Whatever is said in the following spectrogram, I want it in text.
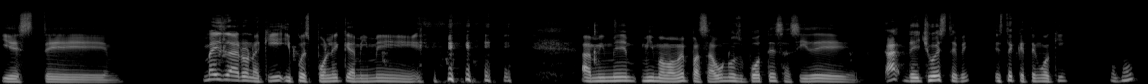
Y este, me aislaron aquí y pues ponle que a mí me, a mí me, mi mamá me pasaba unos botes así de, ah, de hecho este, ve, este que tengo aquí, Ujú.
